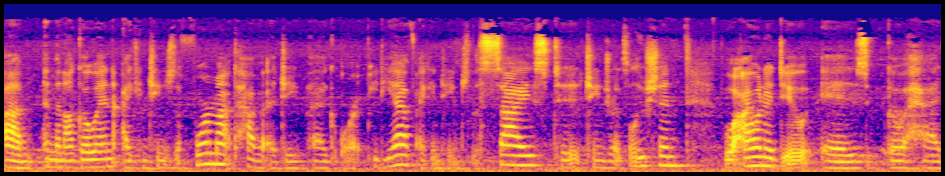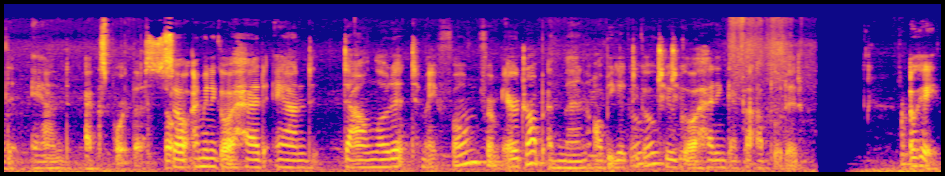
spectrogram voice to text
Um, and then I'll go in, I can change the format to have it a JPEG or a PDF. I can change the size to change resolution. But what I wanna do is go ahead and export this. So, so I'm gonna go ahead and download it to my phone from AirDrop and then I'll be good to go to go ahead and get that uploaded. Okay,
